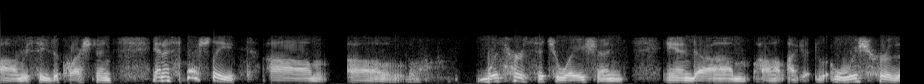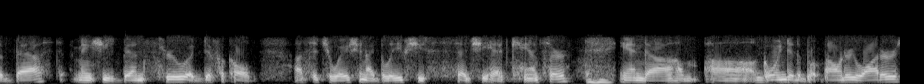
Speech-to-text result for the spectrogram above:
uh, received a question, and especially um, with her situation, and um, uh, I wish her the best. I mean, she's been through a difficult uh, situation. I believe she said she had cancer, mm-hmm. and um, uh, going to the boundary waters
